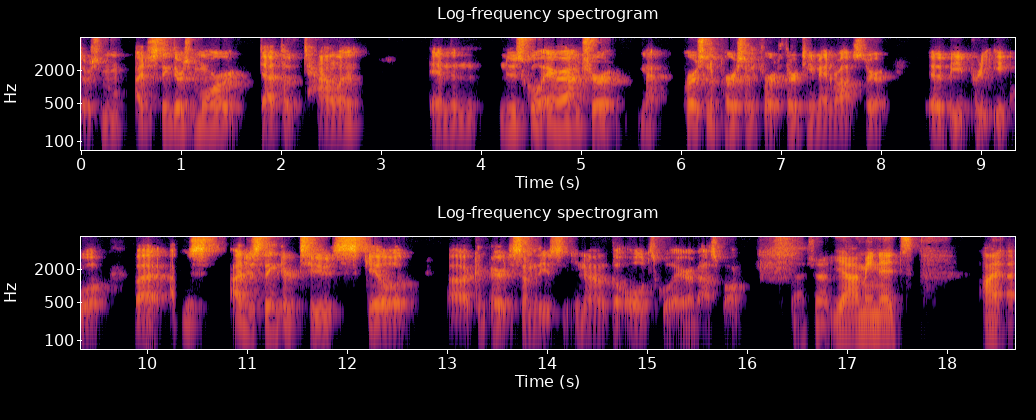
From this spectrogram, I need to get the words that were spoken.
there's, I just think there's more depth of talent in the new school era. I'm sure person to person for a 13 man roster, it would be pretty equal. But I just, I just think they're too skilled uh, compared to some of these, you know, the old school era basketball. Gotcha. Yeah, I mean it's I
